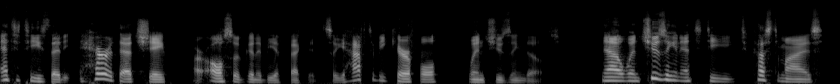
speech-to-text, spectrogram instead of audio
entities that inherit that shape are also going to be affected. So you have to be careful when choosing those. Now, when choosing an entity to customize,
